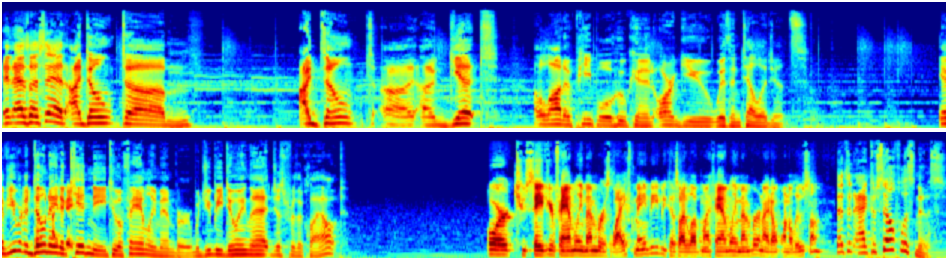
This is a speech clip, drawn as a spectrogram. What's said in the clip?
and as I said, I don't um I don't uh, uh, get a lot of people who can argue with intelligence. Yeah, if you were to donate a kidney to a family member, would you be doing that just for the clout? Or to save your family member's life, maybe, because I love my family member and I don't want to lose them? That's an act of selflessness.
